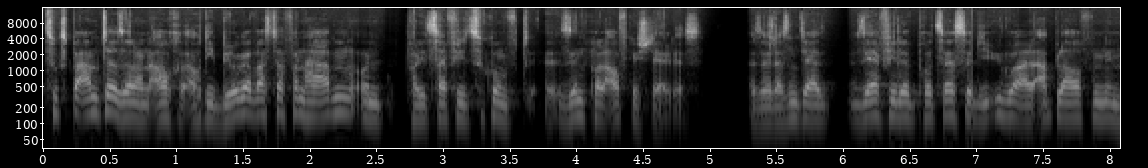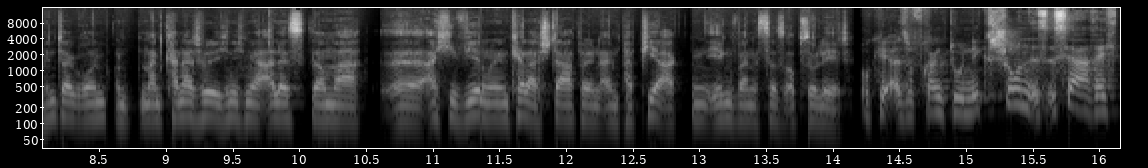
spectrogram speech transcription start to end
Vollzugsbeamte, sondern auch, auch die Bürger was davon haben und Polizei für die Zukunft äh, sinnvoll aufgestellt ist. Also das sind ja sehr viele Prozesse, die überall ablaufen im Hintergrund und man kann natürlich nicht mehr alles, sagen wir mal, äh, archivieren und in den Keller stapeln an Papierakten. Irgendwann ist das obsolet. Okay, also Frank, du nix schon. Es ist ja recht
